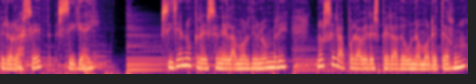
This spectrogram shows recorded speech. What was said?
pero la sed sigue ahí. Si ya no crees en el amor de un hombre, ¿no será por haber esperado un amor eterno?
